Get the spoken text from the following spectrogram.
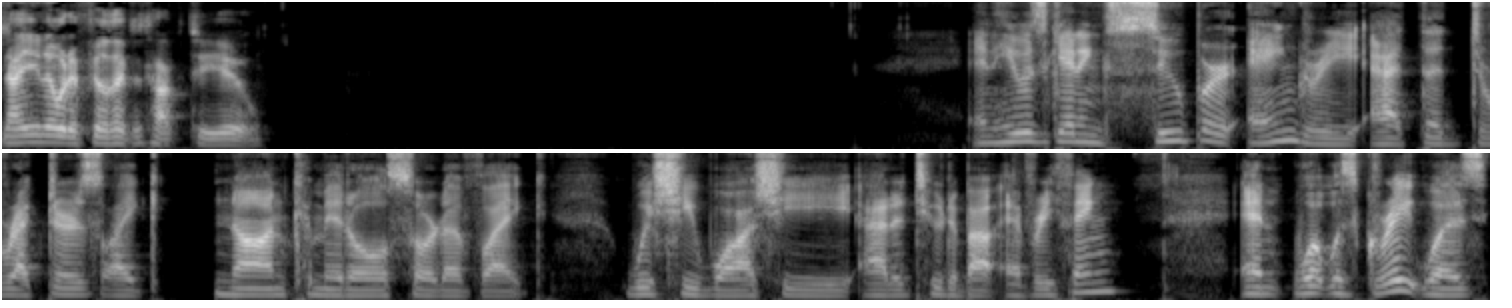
Now you know what it feels like to talk to you. and he was getting super angry at the director's like non-committal sort of like wishy-washy attitude about everything and what was great was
